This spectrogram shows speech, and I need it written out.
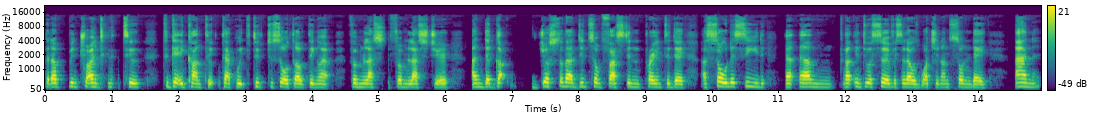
that i've been trying to to, to get in contact with to, to sort out thing out from last from last year, and the God just that I did some fasting and praying today. I sowed a seed uh, um uh, into a service that I was watching on Sunday, and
